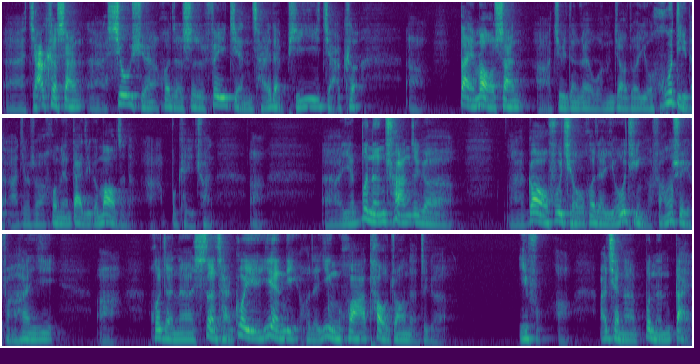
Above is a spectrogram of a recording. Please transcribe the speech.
呃夹克衫啊，休闲或者是非剪裁的皮衣夹克啊，戴帽衫啊，就那个我们叫做有呼底的啊，就是说后面戴着一个帽子的啊，不可以穿啊，呃，也不能穿这个。啊，高尔夫球或者游艇防水防汗衣，啊，或者呢色彩过于艳丽或者印花套装的这个衣服啊，而且呢不能戴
